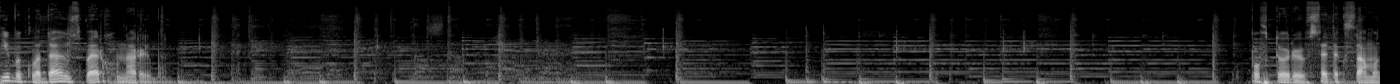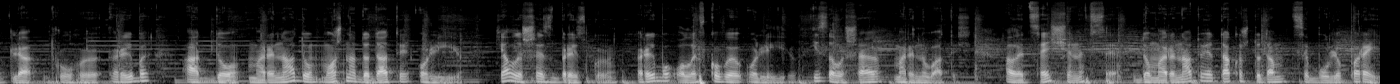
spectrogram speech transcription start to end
і викладаю зверху на рибу. Повторюю все так само для другої риби, а до маринаду можна додати олію. Я лише збризкую рибу оливковою олією і залишаю маринуватись. Але це ще не все. До маринаду я також додам цибулю порей.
